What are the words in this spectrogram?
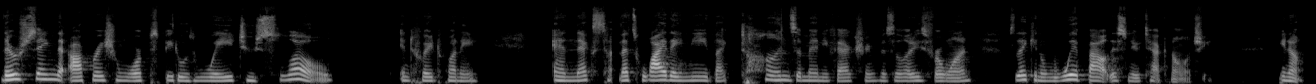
They're saying that Operation Warp Speed was way too slow in 2020 and next time, that's why they need like tons of manufacturing facilities for one, so they can whip out this new technology. You know,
